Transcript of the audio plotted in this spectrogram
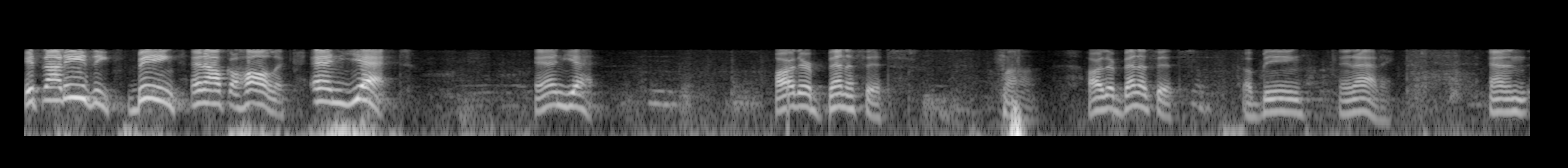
It's not easy being an alcoholic. And yet, and yet, are there benefits? Are there benefits of being an addict? And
